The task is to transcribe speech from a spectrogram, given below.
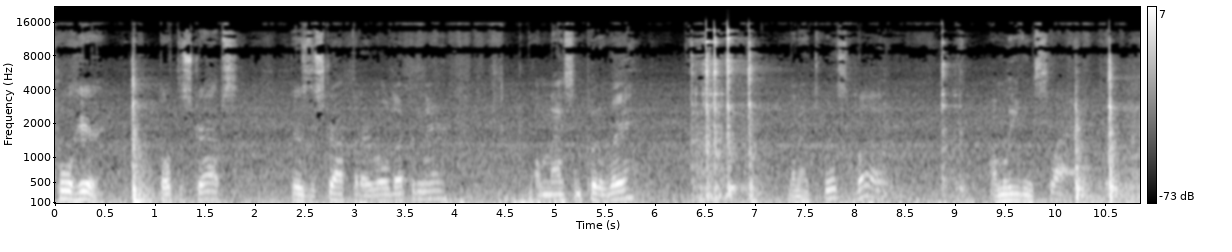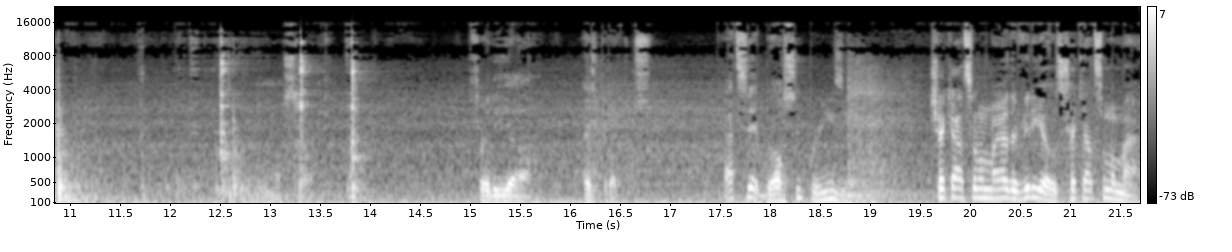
Pull here, both the straps. There's the strap that I rolled up in there all nice and put away. Then I twist, but I'm leaving slack. more slack for the uh, edge protectors. That's it, bro. Super easy. Check out some of my other videos. Check out some of my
